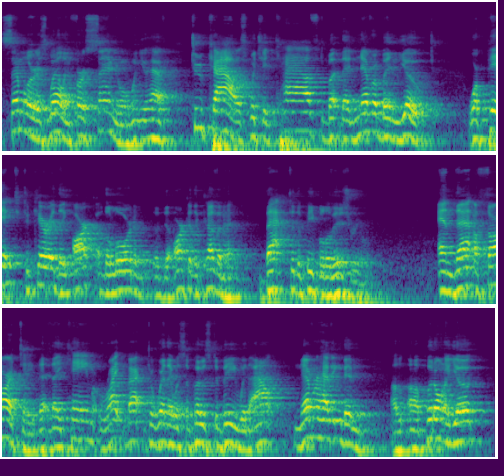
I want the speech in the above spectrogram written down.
similar as well in 1 Samuel when you have two cows which had calved but they'd never been yoked were picked to carry the ark of the Lord, the ark of the covenant, back to the people of Israel. And that authority that they came right back to where they were supposed to be without never having been uh, uh, put on a yoke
